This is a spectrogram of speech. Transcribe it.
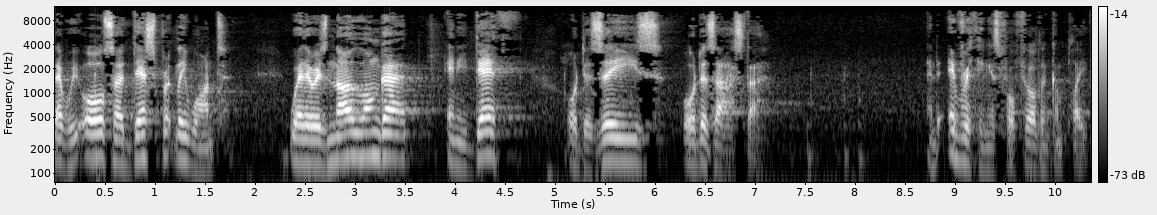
that we also desperately want, where there is no longer any death or disease or disaster. And everything is fulfilled and complete.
